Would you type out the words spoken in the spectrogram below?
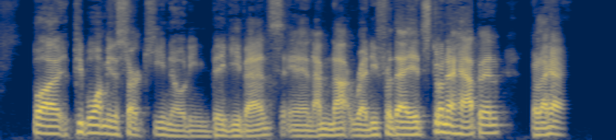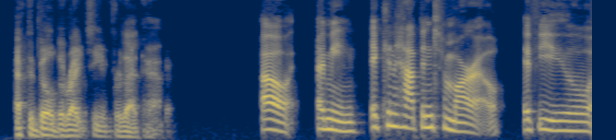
but people want me to start keynoting big events and I'm not ready for that. It's going to happen, but I have, have to build the right team for that to happen. Oh, I mean, it can happen tomorrow if you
